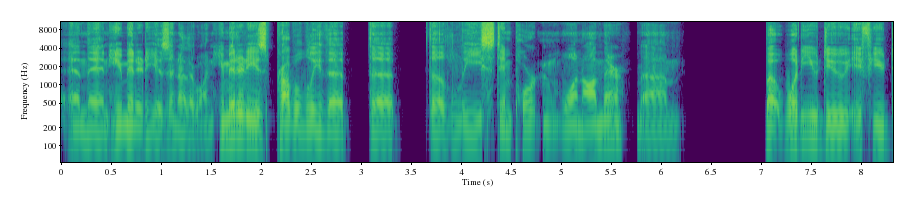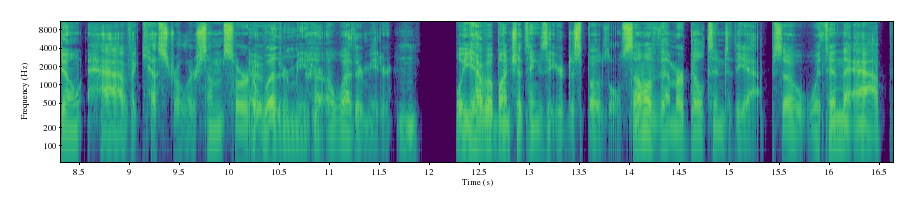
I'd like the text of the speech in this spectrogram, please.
and then humidity is another one. Humidity is probably the the the least important one on there. Um, but what do you do if you don't have a Kestrel or some sort A of weather meter. a, a weather meter. Mhm. Well, you have a bunch of things at your disposal. Some of them are built into the app. So within the app,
